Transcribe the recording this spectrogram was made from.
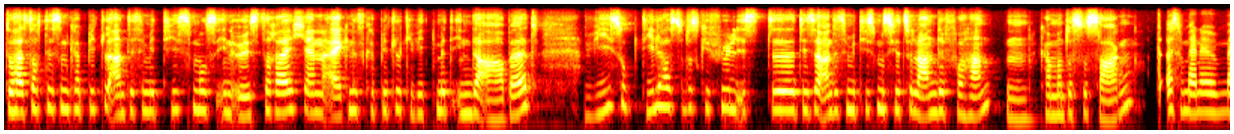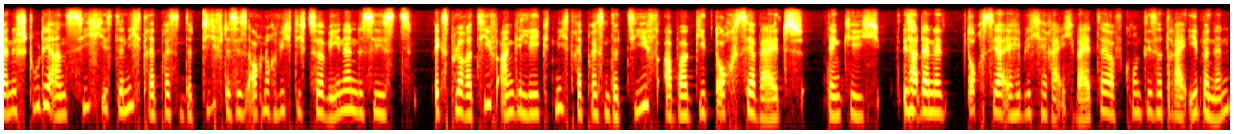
Du hast auch diesem Kapitel Antisemitismus in Österreich ein eigenes Kapitel gewidmet in der Arbeit. Wie subtil hast du das Gefühl, ist äh, dieser Antisemitismus hierzulande vorhanden? Kann man das so sagen? Also meine, meine Studie an sich ist ja nicht repräsentativ. Das ist auch noch wichtig zu erwähnen. Das ist explorativ angelegt, nicht repräsentativ, aber geht doch sehr weit, denke ich, hat eine doch sehr erhebliche Reichweite aufgrund dieser drei Ebenen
